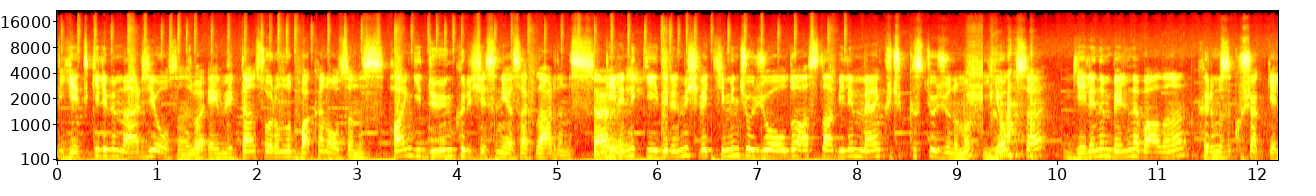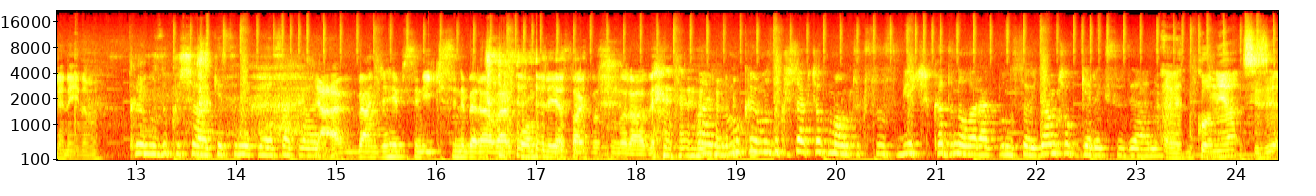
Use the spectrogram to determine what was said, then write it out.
yetkili bir merci olsanız, böyle evlilikten sorumlu bakan olsanız hangi düğün klişesini yasaklardınız? Güzelmiş. Gelinlik giydirilmiş ve kimin çocuğu olduğu asla bilinmeyen küçük kız çocuğunu mu? Yoksa gelinin beline bağlanan kırmızı kuşak geleneğine mi? Kırmızı kuşağı kesinlikle yasaklardı. Ya bence hepsini ikisini beraber komple yasaklasınlar abi. Aynen ama kırmızı kuşak çok mantıksız. Bir kadın olarak bunu söyleyeceğim. Çok gereksiz yani. Evet bu konuya sizi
